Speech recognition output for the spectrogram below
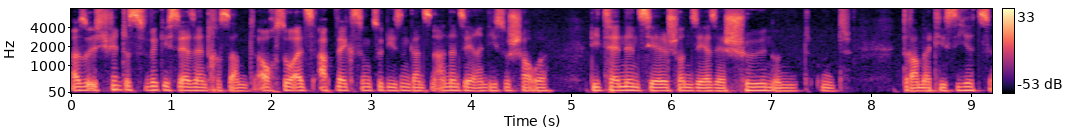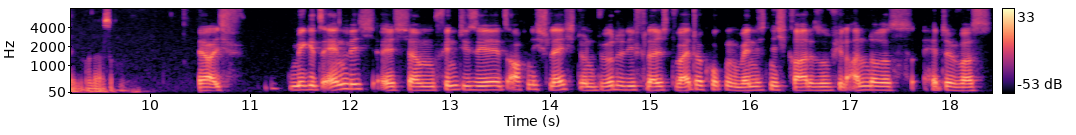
Also ich finde das wirklich sehr, sehr interessant. Auch so als Abwechslung zu diesen ganzen anderen Serien, die ich so schaue, die tendenziell schon sehr, sehr schön und, und dramatisiert sind oder so. Ja, ich, mir geht's ähnlich. Ich ähm, finde die Serie jetzt auch nicht schlecht und würde die vielleicht weiter gucken, wenn ich nicht gerade so viel anderes hätte, was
